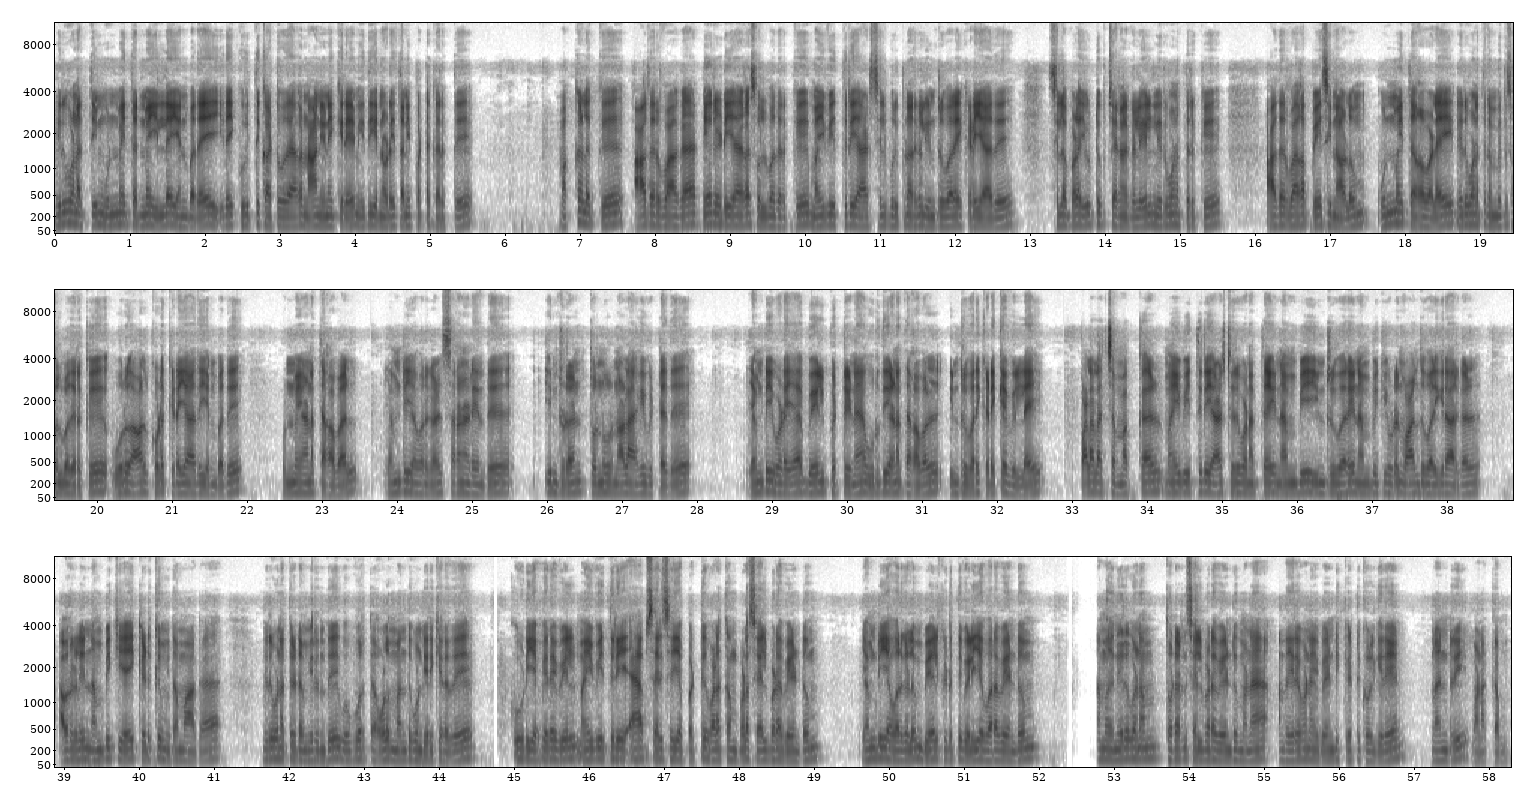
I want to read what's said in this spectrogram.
நிறுவனத்தின் உண்மைத்தன்மை இல்லை என்பதை இதை குறித்து காட்டுவதாக நான் நினைக்கிறேன். இது என்னுடைய தனிப்பட்ட கருத்து. மக்களுக்கு ஆதரவாக நேரடியாக சொல்வதற்கு மைவி3 ஆட்ஸில் உறுப்பினர்கள் இன்று வரை கிடையாது. சில பல யூடியூப் சேனல்களில் நிறுவனத்திற்கு ஆதரவாக பேசினாலும் உண்மை தகவலை நிறுவனத்திடமிருந்து சொல்வதற்கு ஒரு ஆள் கூட கிடையாது என்பது உண்மையான தகவல். எம்.டி. அவர்கள் சரணடைந்து இன்றுடன் தொண்ணூறு நாள் ஆகிவிட்டது. எம்.டி. உடைய பெயில் பற்றின உறுதியான தகவல் இன்று வரை கிடைக்கவில்லை. பல லட்சம் மக்கள் மைவி3 ஆட்ஸ் நிறுவனத்தை நம்பி இன்று வரை நம்பிக்கையுடன் வாழ்ந்து வருகிறார்கள். அவர்களின் நம்பிக்கையை கெடுக்கும் விதமாக நிறுவனத்திடம் இருந்து ஒவ்வொரு தகவலும் வந்து கொண்டிருக்கிறது. கூடிய விரைவில் மைவி3 ஆப் சரி செய்யப்பட்டு வழக்கம் போல செயல்பட வேண்டும். எம்.டி. அவர்களும் வேல் கெடுத்து வெளியே வர வேண்டும். நமது நிறுவனம் தொடர்ந்து செயல்பட வேண்டுமென அந்த இறைவனை வேண்டி கேட்டுக்கொள்கிறேன் நன்றி, வணக்கம்.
